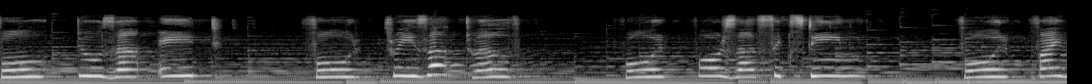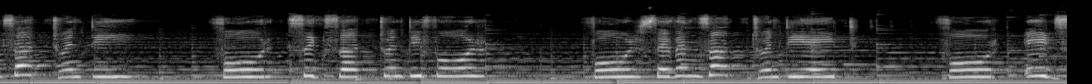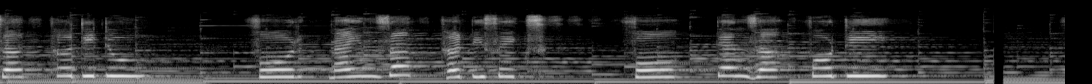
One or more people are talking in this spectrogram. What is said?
4 twos are 8. 4 threes are 12. 4 fours are 16. 4 fives are 20. 4 six are 24. 4 sevens are 28. 4 eights are 32. 4 nines are 36. 4 tens are 40.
